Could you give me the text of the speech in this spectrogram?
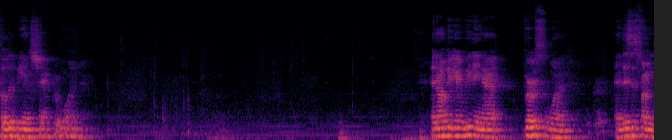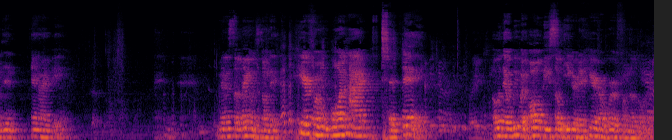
Philippians chapter 1. And I'll begin reading at verse 1. And this is from the NIV. Minister Lane was going to hear from on high today. Oh, that we would all be so eager to hear a word from the Lord.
